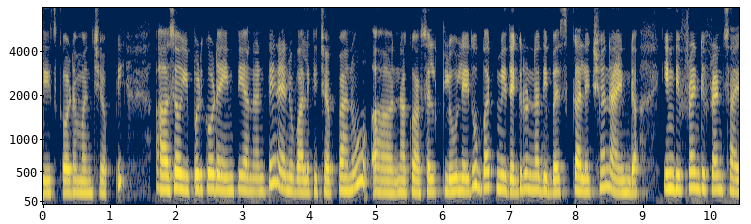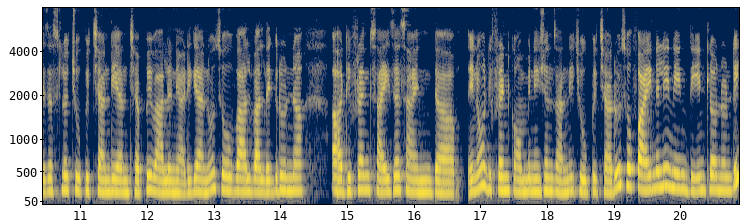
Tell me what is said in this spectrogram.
తీసుకోవడం అని చెప్పి. సో ఇప్పుడు కూడా ఏంటి అని అంటే నేను వాళ్ళకి చెప్పాను. నాకు అసలు క్లూ లేదు. బట్ మీ దగ్గర ఉన్న the best collection and in different different సైజెస్లో చూపించండి అని చెప్పి వాళ్ళని అడిగాను. సో వాళ్ళు వాళ్ళ దగ్గర ఉన్న different sizes and you know different combinations అన్నీ చూపించారు. సో ఫైనలీ నేను దీంట్లో నుండి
